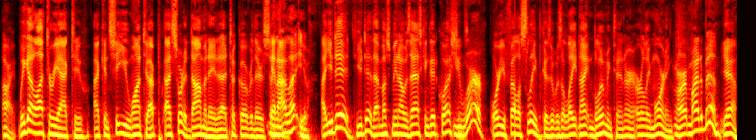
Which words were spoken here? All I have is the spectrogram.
All right, we got a lot to react to. I can see you want to. I, I sort of dominated. I took over there, and I let you. Uh, you did. You did. That must mean I was asking good questions. You were, or you fell asleep because it was a late night in Bloomington or an early morning, or it might have been. Yeah.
